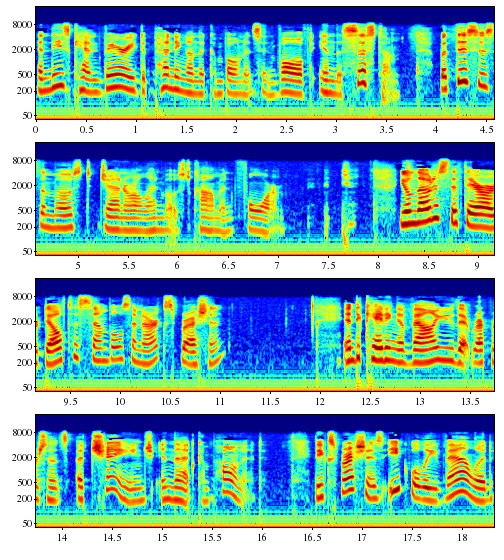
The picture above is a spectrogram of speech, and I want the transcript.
and these can vary depending on the components involved in the system, but this is the most general and most common form. You'll notice that there are delta symbols in our expression, indicating a value that represents a change in that component. The expression is equally valid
